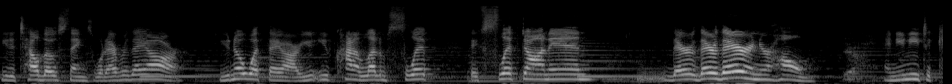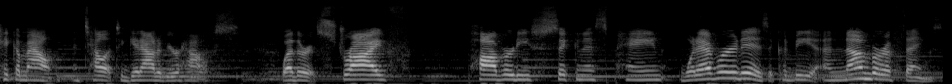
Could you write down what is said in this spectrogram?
You need to tell those things, whatever they are. You know what they are. You, you've kind of let them slip. They've slipped on in. They're, they're there in your home. Yeah. And you need to kick them out and tell it to get out of your house. Whether it's strife, poverty, sickness, pain, whatever it is, it could be a number of things.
